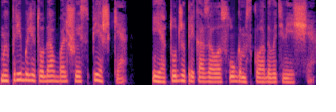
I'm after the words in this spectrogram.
мы прибыли туда в большой спешке, и я тут же приказала слугам складывать вещи.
